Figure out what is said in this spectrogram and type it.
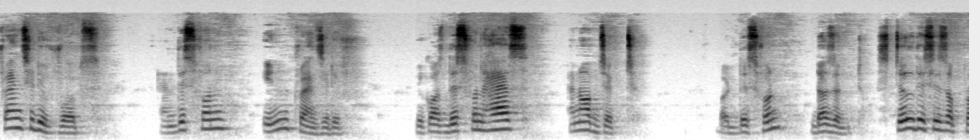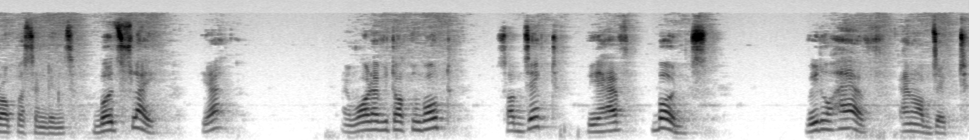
transitive verbs and this one intransitive because this one has an object but this one doesn't. Still this is a proper sentence. Birds fly yeah? And what are we talking about? Subject we have birds. We don't have an object.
